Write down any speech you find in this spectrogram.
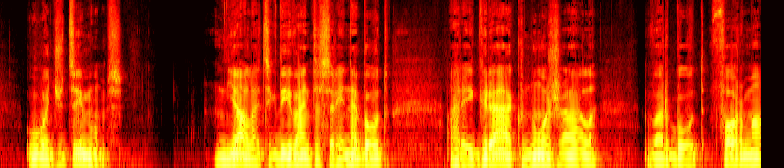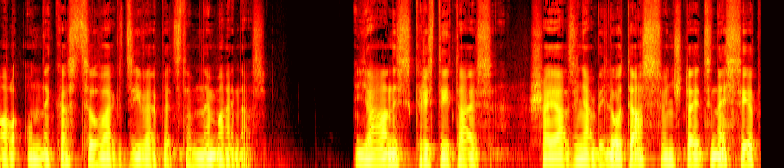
- oģu dzimums. Jā, lai cik dīvaini tas arī nebūtu, arī grēku nožēla var būt formāla un nekas cilvēks dzīvē pēc tam nemainās. Jānis Kristītājs šajā ziņā bija ļoti ass. Viņš teica, nesiet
